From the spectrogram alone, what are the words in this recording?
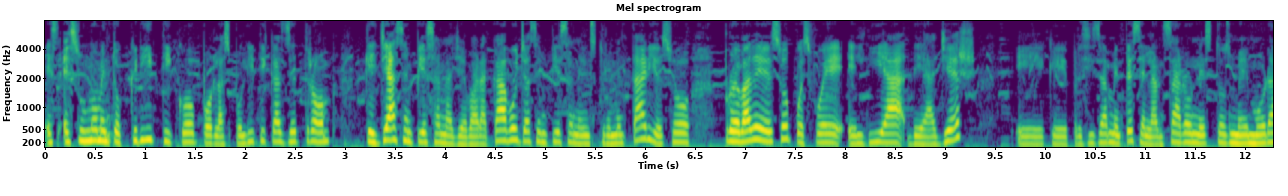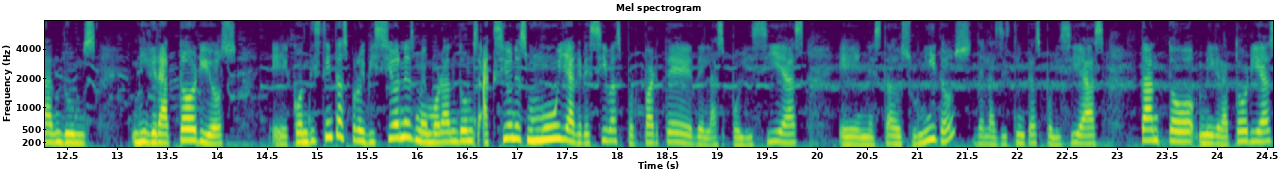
es, un momento crítico por las políticas de Trump que ya se empiezan a llevar a cabo, ya se empiezan a instrumentar y eso, prueba de eso, pues fue el día de ayer. Eh, que precisamente se lanzaron estos memorándums migratorios eh, con distintas prohibiciones, memorándums, acciones muy agresivas por parte de las policías en Estados Unidos, de las distintas policías, tanto migratorias,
